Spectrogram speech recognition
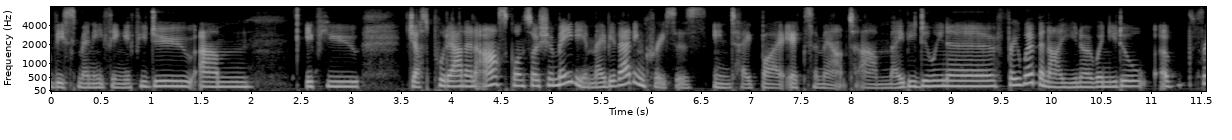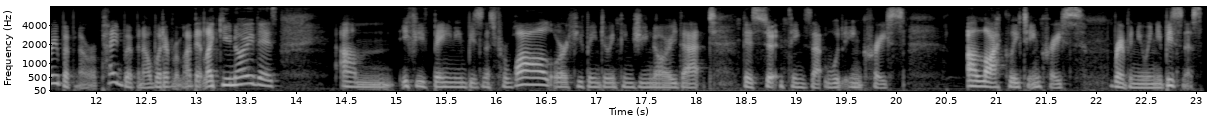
this many thing. If you do um, if you just put out an ask on social media, maybe that increases intake by X amount. Um, maybe doing a free webinar, you know, when you do a free webinar or a paid webinar, whatever it might be. Like, you know, there's, um, if you've been in business for a while or if you've been doing things, you know that there's certain things that would increase, are likely to increase revenue in your business.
